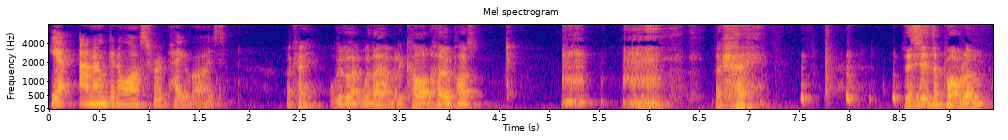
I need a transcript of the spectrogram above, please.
Yeah, and I'm going to ask for a pay rise. Okay, well, good luck with that, but it can't hope us. Okay. this is the problem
